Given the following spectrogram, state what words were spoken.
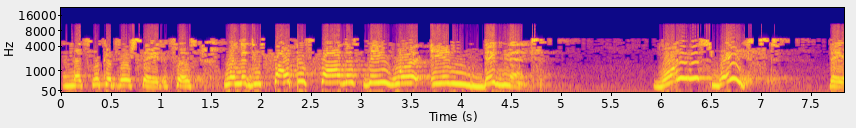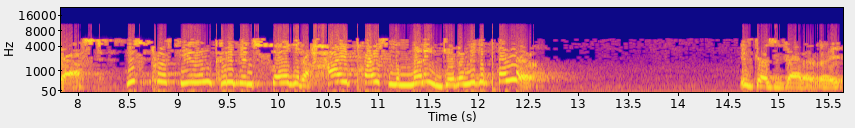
and let's look at verse 8. It says, When the disciples saw this, they were indignant. Why this waste? They asked. This perfume could have been sold at a high price and the money given to the poor. Guys have got it, right?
